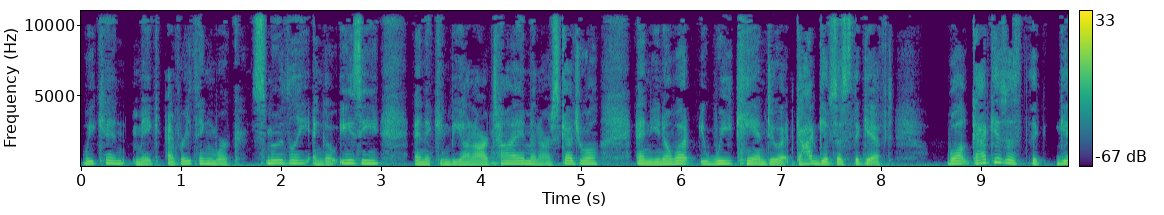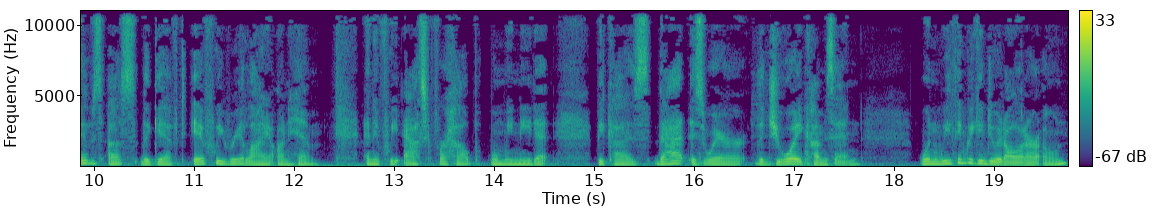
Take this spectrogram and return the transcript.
We can make everything work smoothly and go easy and it can be on our time and our schedule. And you know what? We can do it. God gives us the gift. Well, God gives us the gives us the gift if we rely on him and if we ask for help when we need it because that is where the joy comes in when we think we can do it all on our own,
